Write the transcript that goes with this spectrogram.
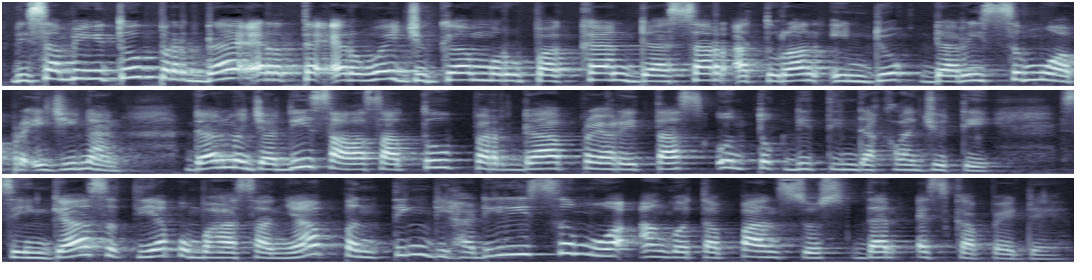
Di samping itu, Perda RT RW juga merupakan dasar aturan induk dari semua perizinan dan menjadi salah satu perda prioritas untuk ditindaklanjuti. Sehingga setiap pembahasannya penting dihadiri semua anggota Pansus dan SKPD.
